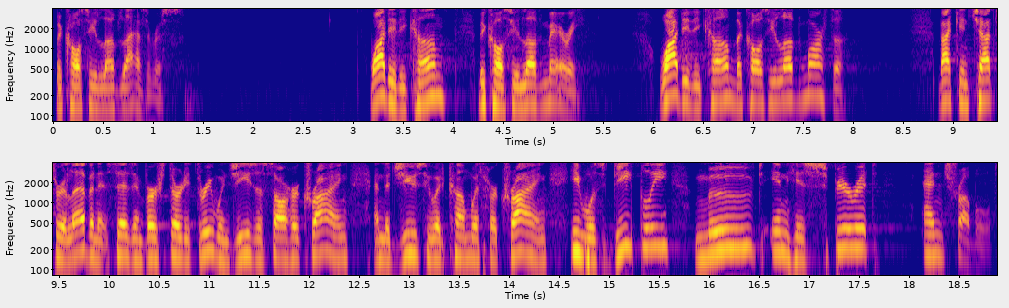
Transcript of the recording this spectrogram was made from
Because he loved Lazarus. Why did he come? Because he loved Mary. Why did he come? Because he loved Martha. Back in chapter 11, it says in verse 33, when Jesus saw her crying and the Jews who had come with her crying, he was deeply moved in his spirit and troubled.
